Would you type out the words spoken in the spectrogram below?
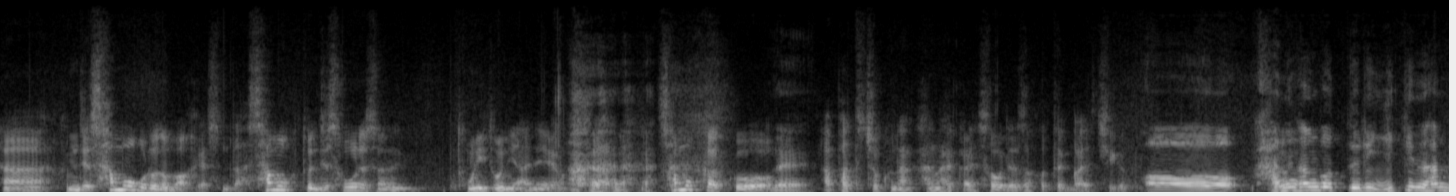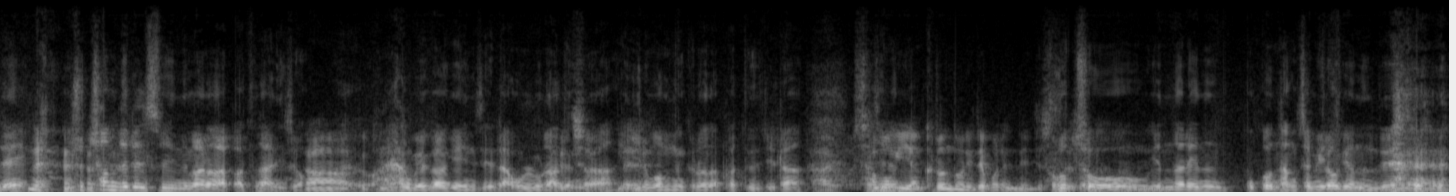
아, 그럼 이제 3억으로 넘어가겠습니다. 3억도 이제 서울에서는 돈이 돈이 아니에요. 자, 3억 갖고 네. 아파트 접근 가능할까요? 서울에서 어떤가요 지금? 어, 가능한 것들이 있기는 한데 추천드릴 수 있는 만한 아파트는 아니죠. 네. 아, 네. 워낙 외곽에 이제 나홀로라든가 그렇죠. 네. 이름 없는 그런 아파트들이라 아유, 사실은- 3억이 그냥 그런 돈이 돼버렸네 이제 서울에서. 그렇죠. 옛날에는 복권 당첨 1억이었는데 네.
